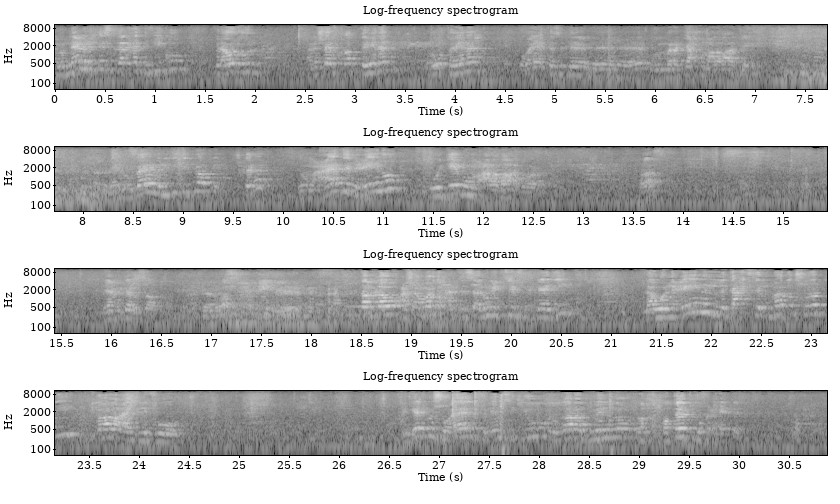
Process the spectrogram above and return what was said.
لما بنعمل ده لحد فيكم في الأول يقول أنا شايف خط هنا ونقطه هنا وبعدين يتصل كده ومرجعهم على بعض تاني. لأنه فاهم إن دي diplopia مش كده؟ يقوم عادل عينه ويجيبهم على بعض ورا. خلاص؟ يعمل كده بالظبط. طب لو عشان برضه هتسألوني كتير في الحكاية دي لو العين اللي تحت ال Maddox rod دي طالعة لفوق بيجيب له سؤال في ال MCQ الغرض منه لخبطتكم في الحتة دي.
